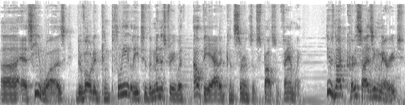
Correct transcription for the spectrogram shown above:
uh, as he was, devoted completely to the ministry without the added concerns of spouse and family. He was not criticizing marriage.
